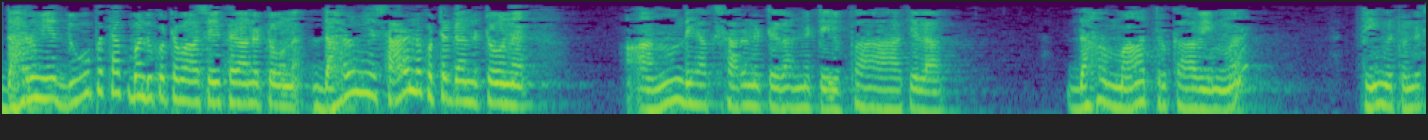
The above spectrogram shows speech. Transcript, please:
ධර්මයේ දූපතක් බඳු කොට වාසය කරන්නට ඕන. ධර්මයේ සරණ කොට ගන්නට ඕන. අන් දෙයක් සරණට ගන්නට එපා කියලා දහ මාත්‍රකාවින්ම පින්වතුන්ට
